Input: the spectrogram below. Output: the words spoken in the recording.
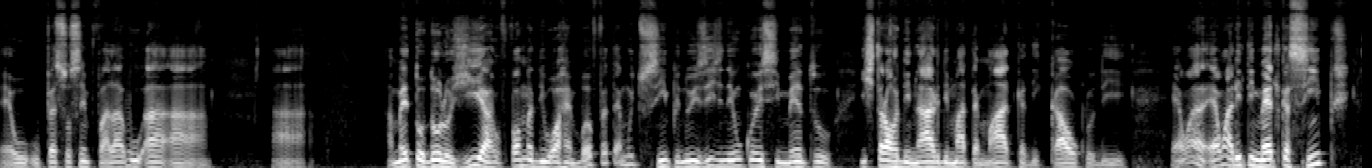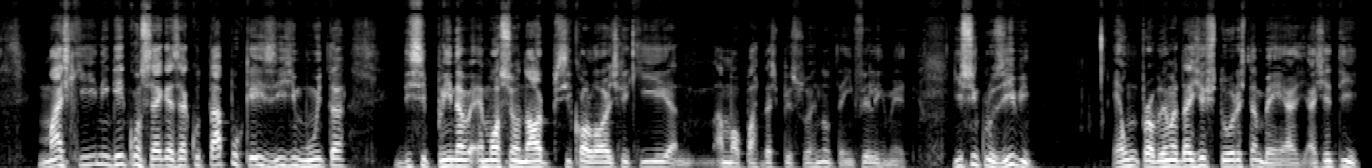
é, o, o pessoal sempre fala, a, a, a, metodologia, a forma de Warren Buffett é muito simples, não exige nenhum conhecimento extraordinário de matemática, de cálculo, de é uma, é uma aritmética simples, mas que ninguém consegue executar porque exige muita disciplina emocional e psicológica que a, a maior parte das pessoas não tem, infelizmente. Isso, inclusive, é um problema das gestoras também. A, a gente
